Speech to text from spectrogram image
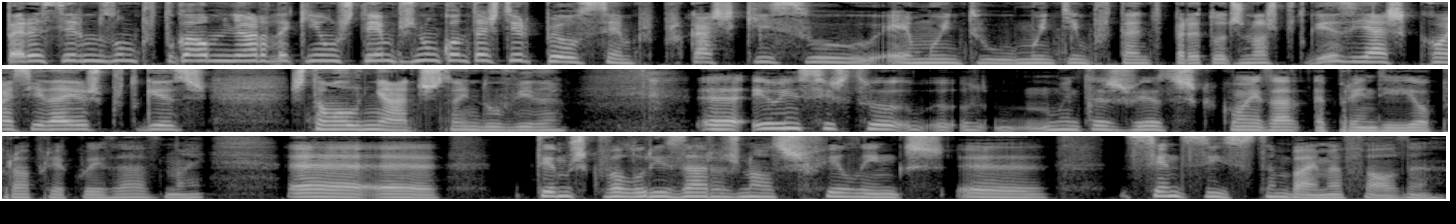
para sermos um Portugal melhor daqui a uns tempos num contexto europeu sempre, porque acho que isso é muito, muito importante para todos nós portugueses e acho que com essa ideia os portugueses estão alinhados, sem dúvida. Uh, eu insisto uh, muitas vezes que com a idade, aprendi eu própria com a idade, não é? Uh, temos que valorizar os nossos feelings. sentes isso também, Mafalda?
